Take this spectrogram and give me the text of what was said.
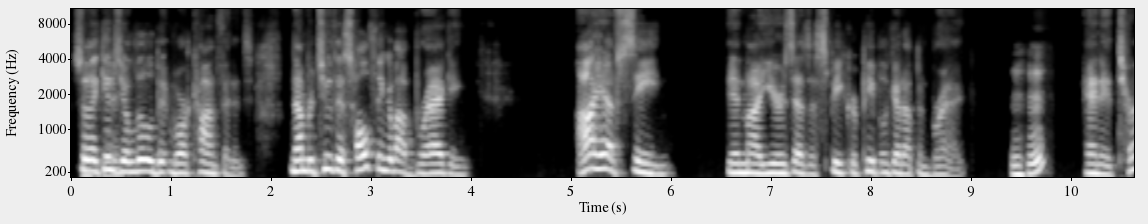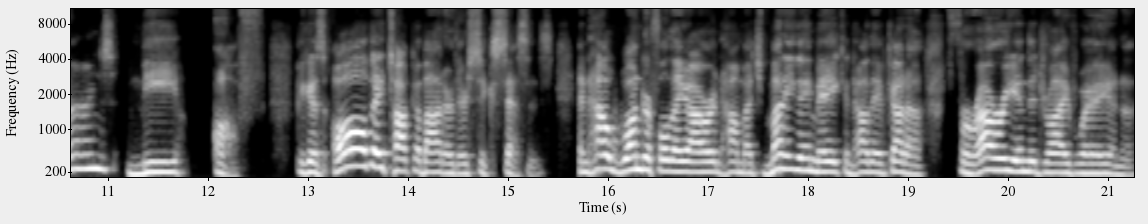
So that gives mm-hmm. you a little bit more confidence. Number two, this whole thing about bragging. I have seen in my years as a speaker, people get up and brag. Mm-hmm. And it turns me off because all they talk about are their successes and how wonderful they are and how much money they make and how they've got a Ferrari in the driveway and a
